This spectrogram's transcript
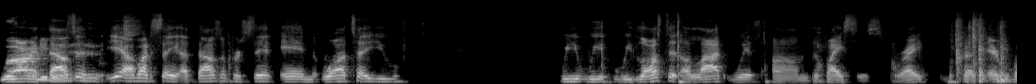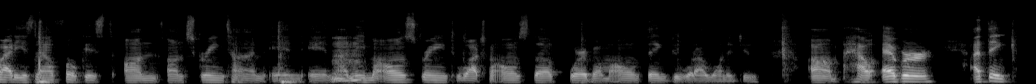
We're already A thousand, yeah, I'm about to say a thousand percent. And well, I'll tell you, we we we lost it a lot with um devices, right? Because everybody is now focused on on screen time, and and I Mhm. need my own screen to watch my own stuff, worry about my own thing, do what I want to do. Um, however, I think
